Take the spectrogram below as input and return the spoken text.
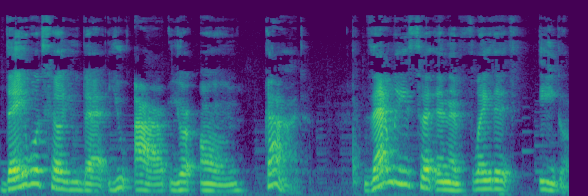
They will tell you that you are your own God. That leads to an inflated ego.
